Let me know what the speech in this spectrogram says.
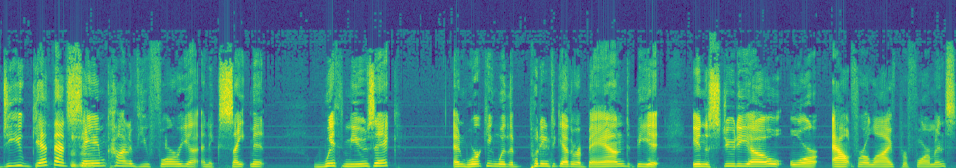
do you get that mm-hmm. same kind of euphoria and excitement with music and working with a putting together a band, be it in the studio or out for a live performance?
